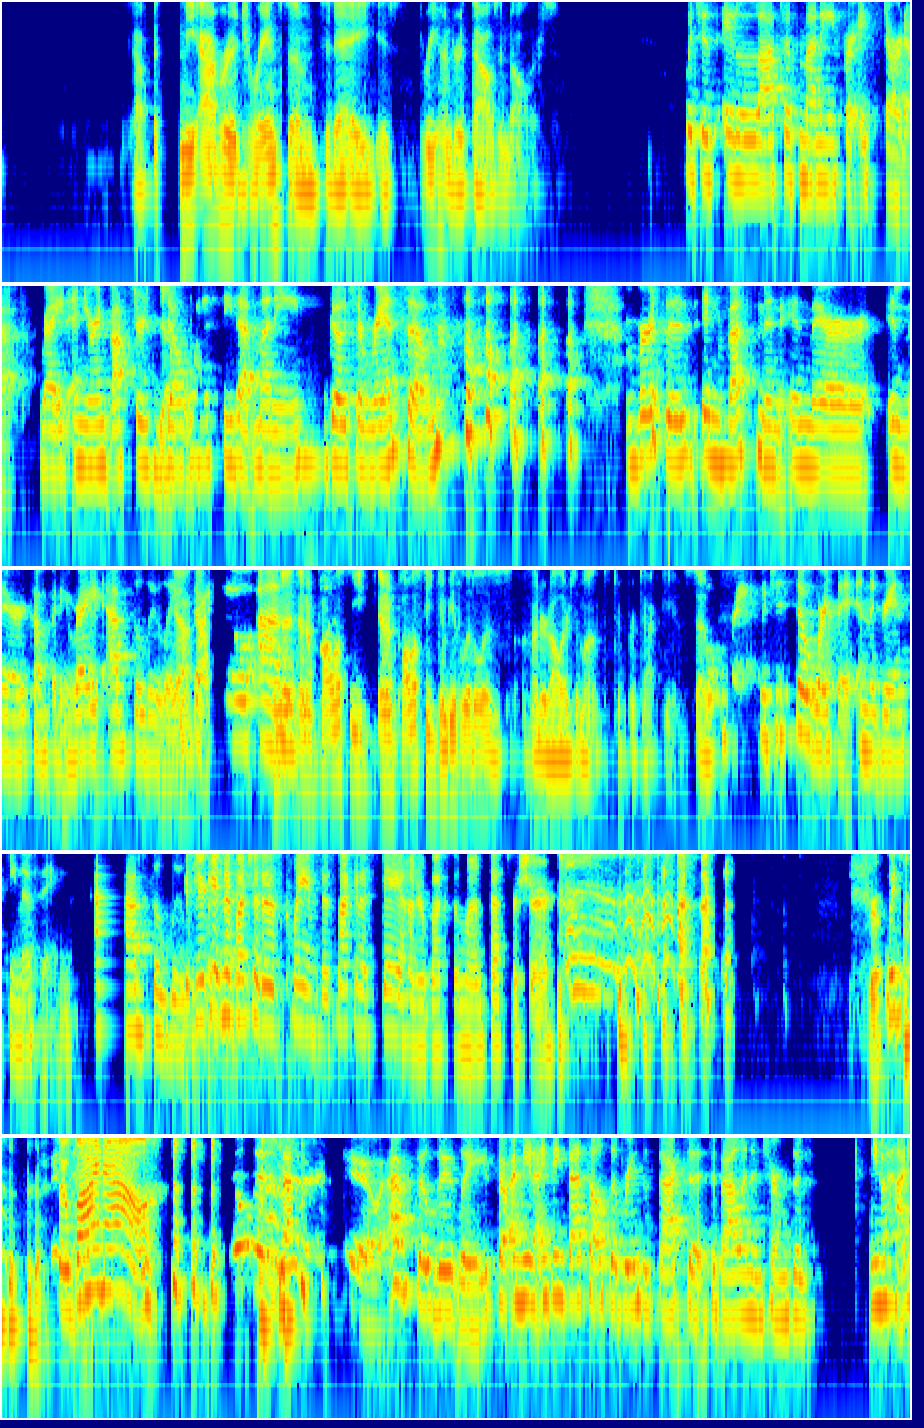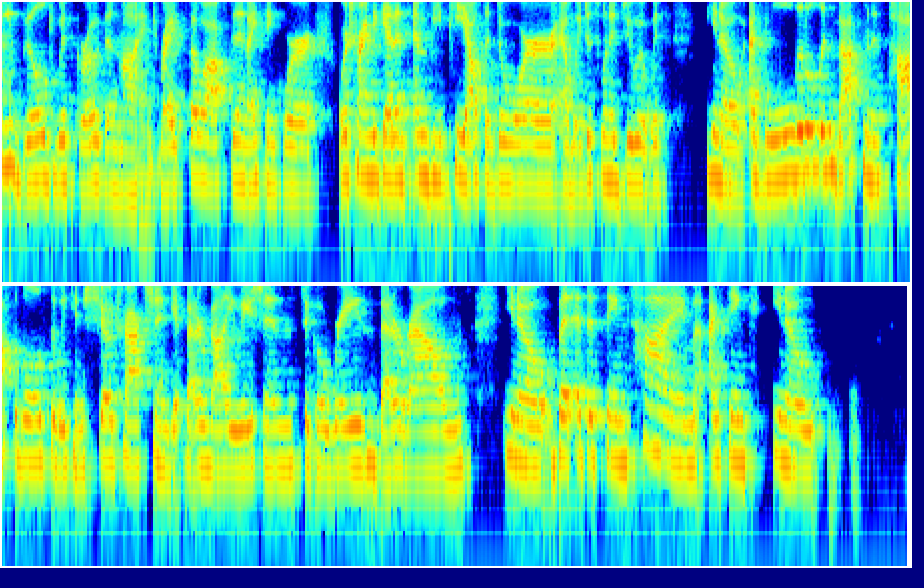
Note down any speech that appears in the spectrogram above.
Yeah and the average ransom today is $300000 which is a lot of money for a startup right? And your investors yeah. don't want to see that money go to ransom versus investment in their in their company right absolutely yeah. so i know um, and, a, and, a, policy and a policy can be as little as $100 a month to protect you so right which is so worth it in the grand scheme of things absolutely if you're getting it. a bunch of those claims it's not going to stay 100 bucks a month that's for sure True. Which so buy now. build it better too. Absolutely. So I mean, I think that's also brings us back to to Balint in terms of you know how do you build with growth in mind right? So often i think we're we're trying to get an mvp out the door and we just want to do it with you know as little investment as possible so we can show traction get better valuations to go raise better rounds you know but at the same time i think you know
